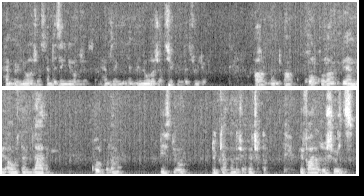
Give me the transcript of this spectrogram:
hem ünlü olacağız hem de zengin olacağız. Yani hem zengin hem ünlü olacağız şeklinde söylüyor. Arm und arm, kol kola gehen wir aus dem Laden. Kol kola biz diyor dükkandan dışarıya çıktık. Wir fahren zu Schmitz.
